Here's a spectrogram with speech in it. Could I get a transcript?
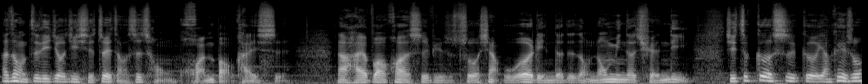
那这种自力救济其实最早是从环保开始，那还有包括是比如说像五二零的这种农民的权利，其实这各式各样，可以说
